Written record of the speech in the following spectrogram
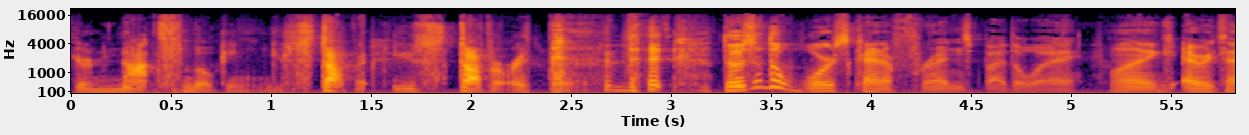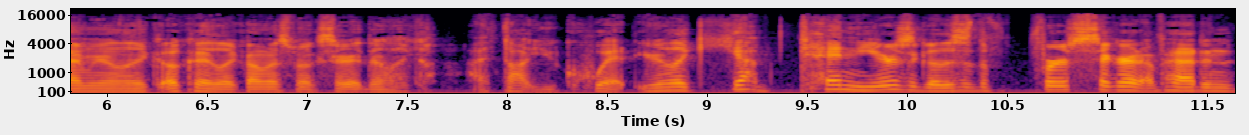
You're not smoking. You stop it. You stop it right there. That- Those are the worst kind of friends, by the way. Like every time you're like, "Okay, like I'm gonna smoke a cigarette," they're like, "I thought you quit." You're like, "Yeah, ten years ago. This is the first cigarette I've had in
